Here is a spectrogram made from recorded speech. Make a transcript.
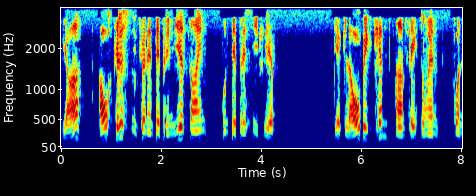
Ja, auch Christen können deprimiert sein und depressiv werden. Der Glaube kennt Anfechtungen von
